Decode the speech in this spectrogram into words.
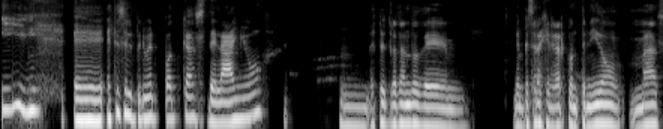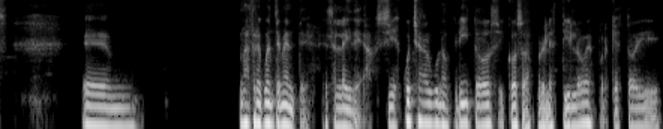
Y eh, este es el primer podcast del año. Mm, estoy tratando de, empezar a generar contenido más, eh, más frecuentemente. Esa es la idea. Si escuchas algunos gritos y cosas por el estilo, es porque estoy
